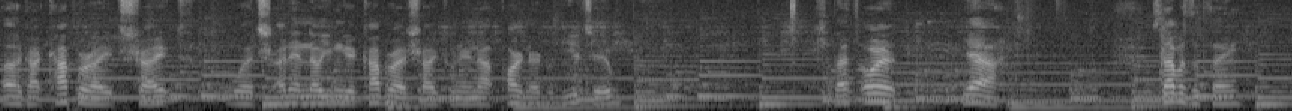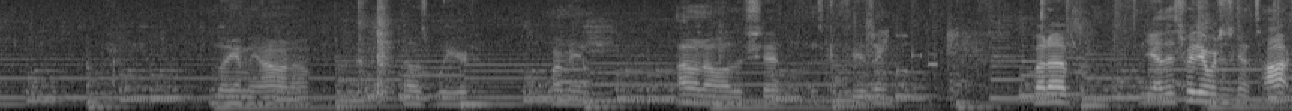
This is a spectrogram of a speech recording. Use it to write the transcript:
uh, got copyright striked, which I didn't know you can get copyright striked when you're not partnered with YouTube. So that's or yeah. So that was the thing. Like I mean I don't know. That was weird. I mean I don't know all this shit. It's confusing. But uh yeah, this video we're just gonna talk,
